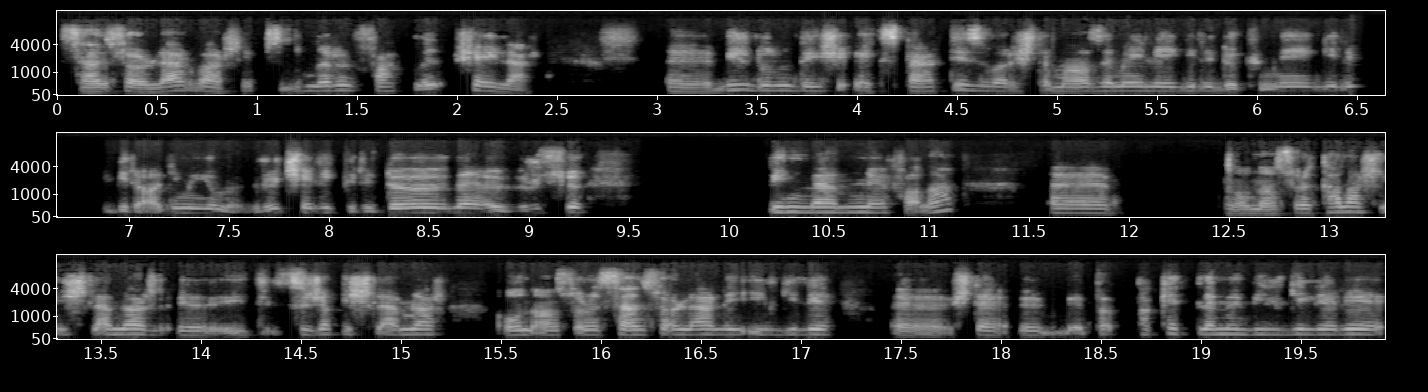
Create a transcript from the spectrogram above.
Sensörler var. Hepsi bunların farklı şeyler. Bir dolu değişik ekspertiz var. İşte malzemeyle ilgili, dökümle ilgili. Biri alüminyum, öbürü çelik, biri dövme, öbürüsü bilmem ne falan. Ee, Ondan sonra talaşlı işlemler, sıcak işlemler, ondan sonra sensörlerle ilgili işte paketleme bilgileri,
